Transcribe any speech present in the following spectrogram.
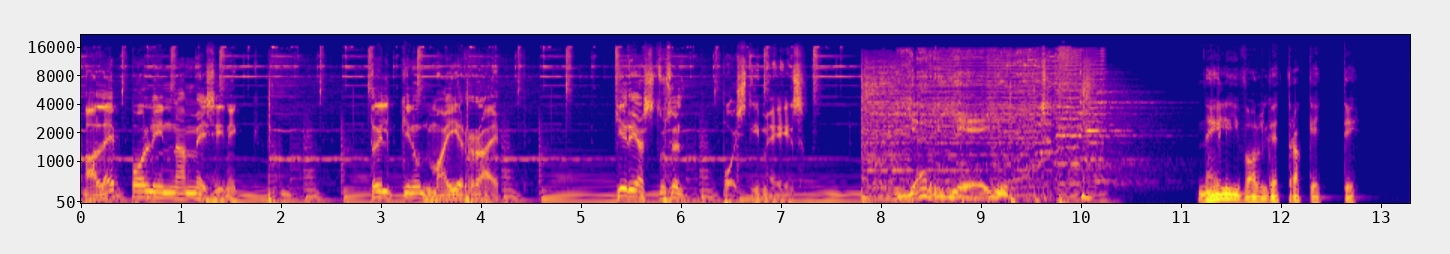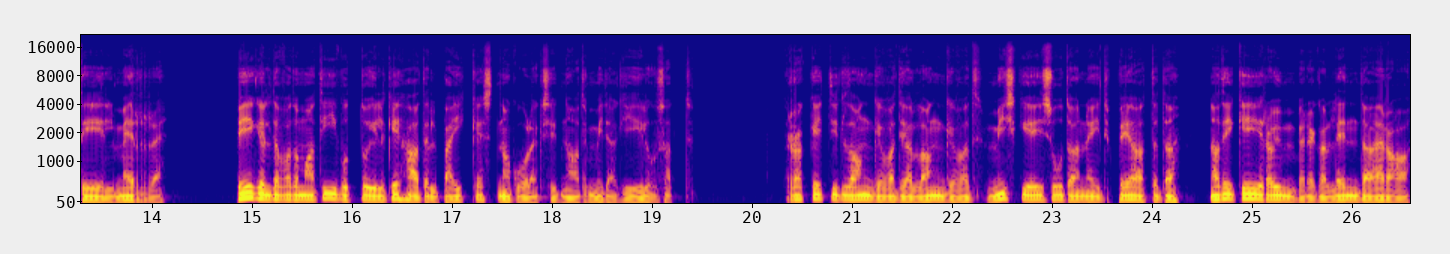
Aleppo linna mesinik. tõlkinud Mair Raet, kirjastuselt Postimees. järjejutt. neli valget raketti teel merre peegeldavad oma tiivutuil kehadel päikest, nagu oleksid nad midagi ilusat. raketid langevad ja langevad, miski ei suuda neid peatada, nad ei keera ümber ega lenda ära,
